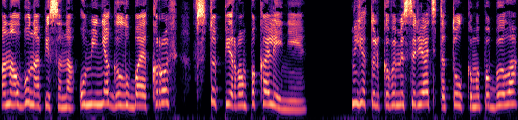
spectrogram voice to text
а на лбу написано «У меня голубая кровь в сто первом поколении». Я только в эмиссариате-то толком и побыла,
